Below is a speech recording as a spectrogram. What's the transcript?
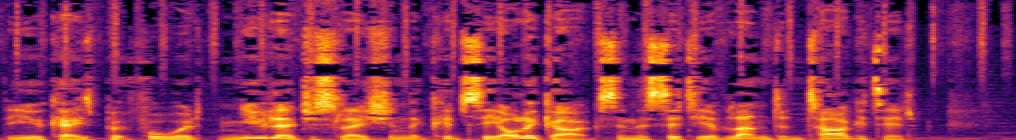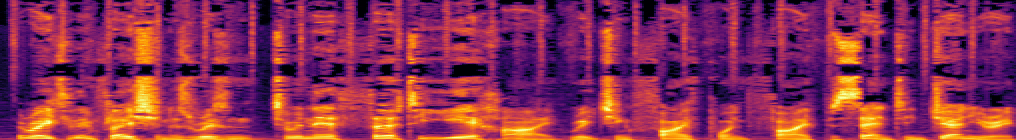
The UK has put forward new legislation that could see oligarchs in the City of London targeted. The rate of inflation has risen to a near 30 year high, reaching 5.5% in January.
